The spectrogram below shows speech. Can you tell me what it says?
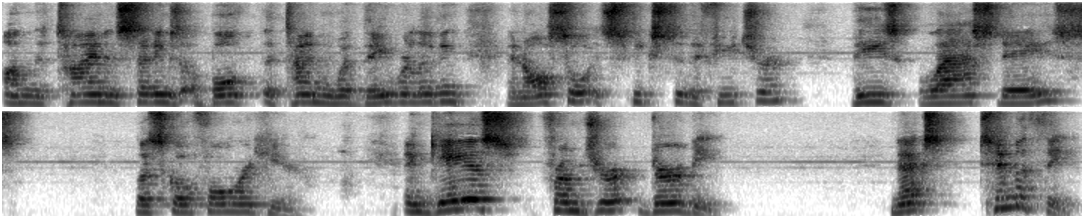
on the time and settings of both the time what they were living, and also it speaks to the future, these last days. Let's go forward here. And Gaius from Derbe. Next, Timothy.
